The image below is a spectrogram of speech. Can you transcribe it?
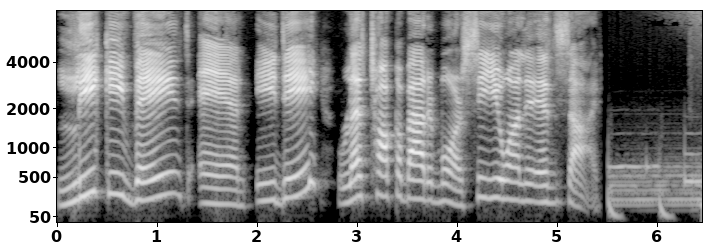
leaky veins and ED? Let's talk about it more. See you on the inside.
